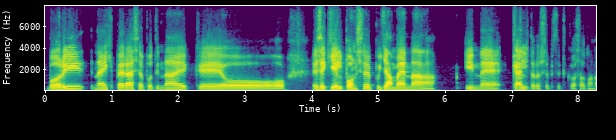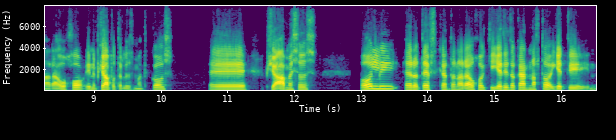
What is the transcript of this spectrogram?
Μπορεί να έχει περάσει από την ΑΕΚ και ο Εζεκίελ Πόνσε που για μένα είναι καλύτερος επιθετικός από τον Αραούχο, είναι πιο αποτελεσματικός, ε, πιο άμεσος. Όλοι ερωτεύτηκαν τον Αραούχο και γιατί το κάνουν αυτό, γιατί,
